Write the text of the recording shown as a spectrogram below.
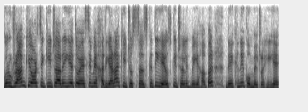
गुरुग्राम की ओर से की जा रही है तो ऐसे में हरियाणा की जो संस्कृति है उसकी झलक भी यहाँ पर देखने को मिल रही है।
